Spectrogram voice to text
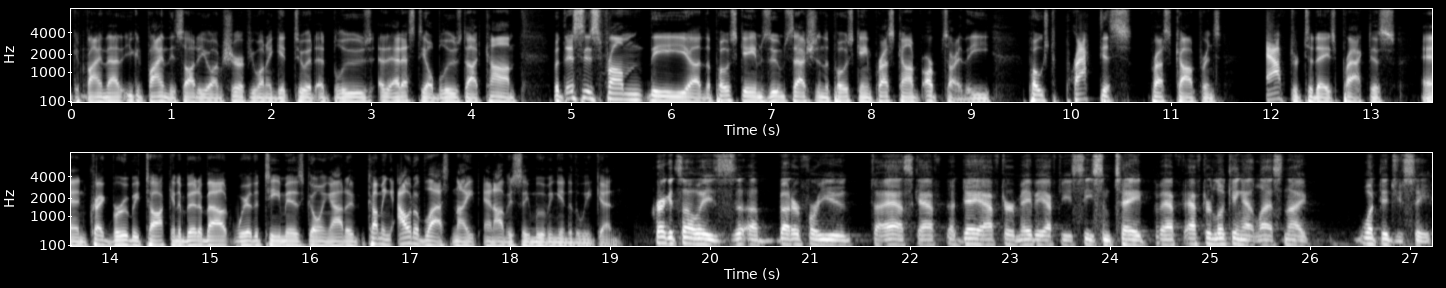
can find that. You can find this audio, I'm sure, if you want to get to it at blues at stlblues.com. But this is from the uh, the post game Zoom session, the post game press conference. Sorry, the post practice press conference after today's practice, and Craig Berube talking a bit about where the team is going out of coming out of last night, and obviously moving into the weekend. Craig, it's always uh, better for you to ask after, a day after, maybe after you see some tape. After, after looking at last night, what did you see?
